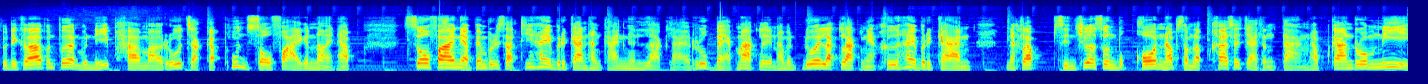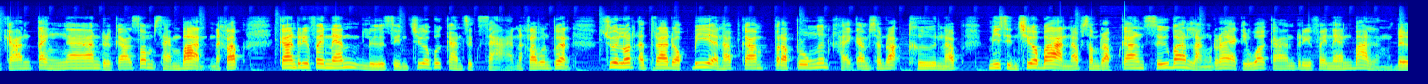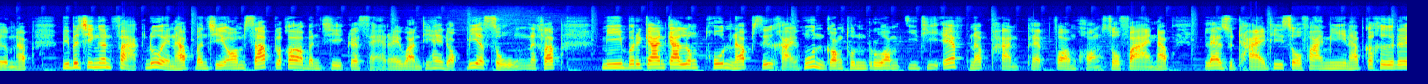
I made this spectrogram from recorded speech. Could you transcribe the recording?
สวัสดีครับเพื่อนๆ วันนี้พามารู้จักกับหุ้นโซฟายกันหน่อยครับโซฟายเนี่ยเป็นบริษัทที่ให้บริการทางการเงินหลากหลายรูปแบบมากเลยนะครับโดยหลักๆเนี่ยคือให้บริการ นะครับสินเชื่อส่วนบุคคลครับสำหรับค่าใช้จ่ายต่างๆครับการรวมหนี้การแต่งงานหรือการซ่อมแซมบ้านนะครับการรีไฟแนนซ์หรือสินเชื่อเพื่อการศึกษานะครับเพื่อนๆช่วยลดอัตราดอกเบี้ยครับการปรับปรุงเงื่อนไขการชำระคืนครับมีสินเชื่อบ้านนะครับสำหรับการซื้อบ้านหลังแรก หรือว่าการรีไฟแนนซ์บ้านหลังเดิมครับมีบัญชีเงินฝากด้วยนะครับบัญชีออมทรัพย์ แล้วก็บัญชีกระแสรายวันที่ให้ดอกเบี้ยสูงนะครับ มีบริการการลงทุนนะครับซื้อขายหุ้นกองทุนรวม ETF นะผ่านแพลตฟอร์มของ s o f i นะครับและสุดท้ายที่ s o f i มีนะครับก็คือใน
